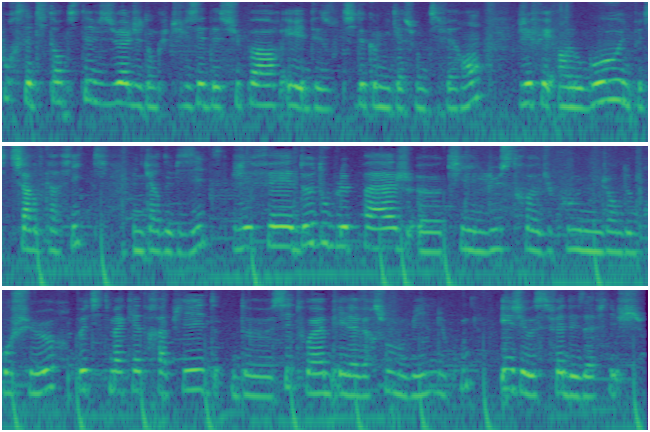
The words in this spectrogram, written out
Pour cette identité visuelle, j'ai donc utilisé des supports et des outils de communication différents. J'ai fait un logo, une petite charte graphique, une carte de visite. J'ai fait deux doubles pages euh, qui illustrent du coup une genre de brochure, petite maquette rapide de site web et la version mobile du coup. Et j'ai aussi fait des affiches.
